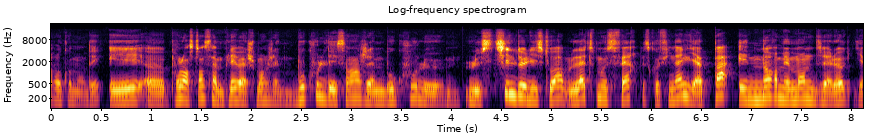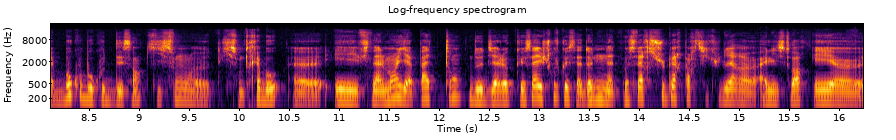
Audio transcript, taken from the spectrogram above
recommandé. Et euh, pour l'instant, ça me plaît vachement. J'aime beaucoup le dessin, j'aime beaucoup le style de l'histoire, l'atmosphère, parce qu'au final, il n'y a pas énormément de dialogue. Il y a beaucoup, beaucoup de dessins qui sont qui sont très beaux. et finalement, il n'y a pas tant de dialogue que ça. Et je trouve que ça donne une atmosphère super particulière à l'histoire et, euh,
